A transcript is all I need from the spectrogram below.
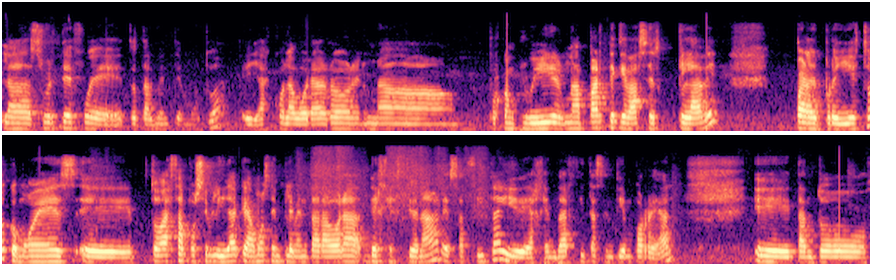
la, suerte fue totalmente mutua. Ellas colaboraron en una, por concluir, una parte que va a ser clave para el proyecto, como es eh, toda esta posibilidad que vamos a implementar ahora de gestionar esa cita y de agendar citas en tiempo real, eh, tanto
